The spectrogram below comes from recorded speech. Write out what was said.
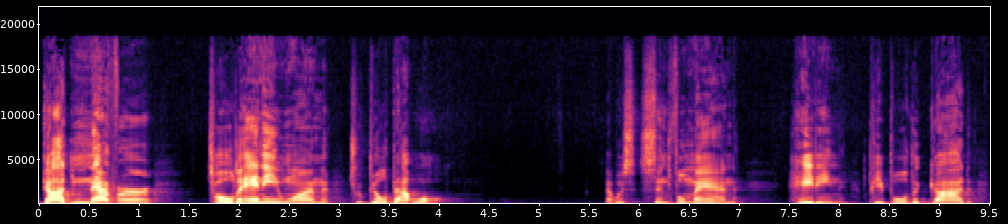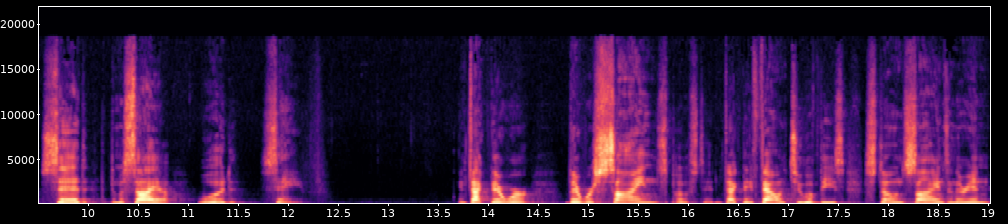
God never told anyone to build that wall. That was sinful man hating people that God said that the Messiah would save. In fact, there were, there were signs posted. In fact, they found two of these stone signs, and they're in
